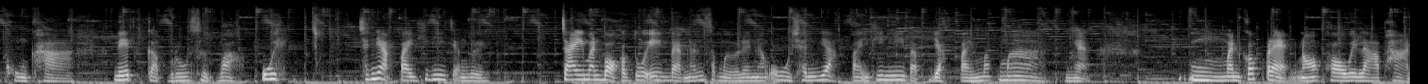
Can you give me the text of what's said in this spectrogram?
ำคงคา เน็ตกับรู้สึกว่า อุ้ยฉันอยากไปที่นี่จังเลย ใจมันบอกกับตัวเองแบบนั้นเสมอเลยนะ โอ้ฉันอยากไปที่นี่แบบอยากไปมากๆเนี่ยมันก็แปลกเนาะพอเวลาผ่าน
